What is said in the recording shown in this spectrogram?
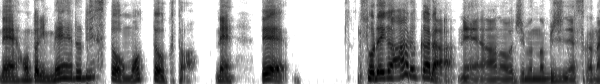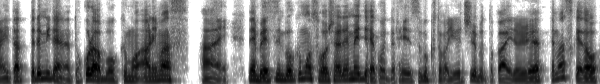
ね、本当にメールリストを持っておくと。ね。で、それがあるから、ね、あの、自分のビジネスが成り立ってるみたいなところは僕もあります。はい。で、別に僕もソーシャルメディア、こうやって Facebook とか YouTube とかいろいろやってますけど、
